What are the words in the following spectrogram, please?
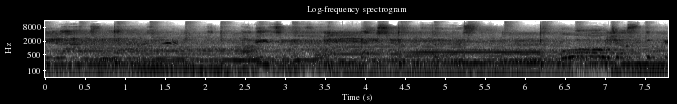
Relax, relax. I need some information first. Oh, just the.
